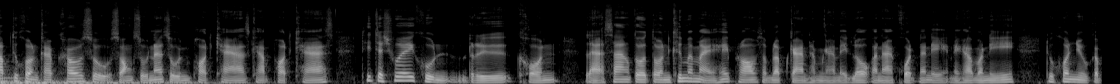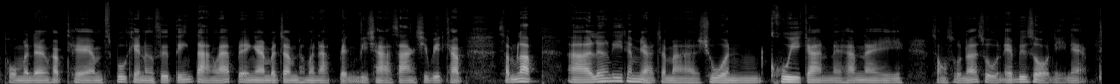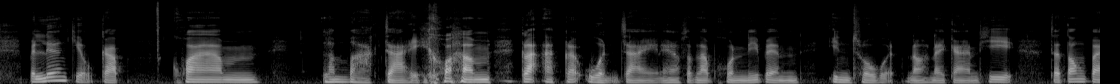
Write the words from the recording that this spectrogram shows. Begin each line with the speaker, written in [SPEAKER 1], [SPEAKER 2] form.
[SPEAKER 1] ครับทุกคนครับเข้าสู่ 2050 Podcast ครับ Podcast ที่จะช่วยคุณรื้อค้น และสร้างตัวตนขึ้นมาใหม่ให้พร้อมสำหรับการทำงานในโลกอนาคตนั่นเองนะครับ วันนี้ทุกคนอยู่กับผมเหมือนเดิมครับเทมส์ผู้เขียนหนังสือติ้งต่าง และเป็นงานประจำธรรมดาเป็นวิชาสร้างชีวิตครับสำหรับเรื่องที่เทมอยากจะมาชวนคุยกันนะครับใน 2050 episode นี้เนี่ยเป็นเรื่องเกี่ยวกับความ ลำบากใจ ความกระอักกระอ่วนใจนะครับสำหรับคนที่เป็น introvert เนาะในการที่จะต้องไป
